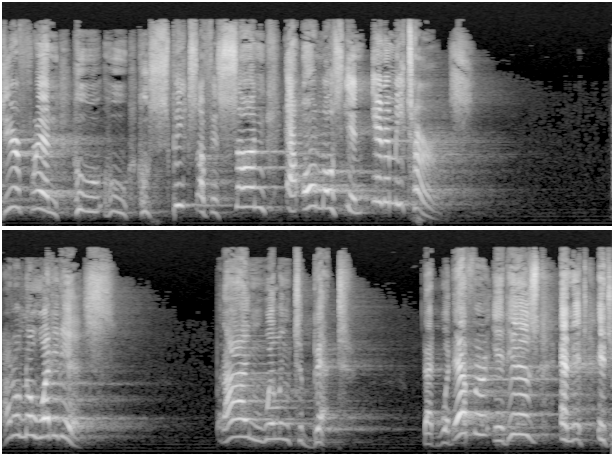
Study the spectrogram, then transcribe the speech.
dear friend who, who, who speaks of his son almost in enemy terms. I don't know what it is, but I'm willing to bet that whatever it is, and it, it's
